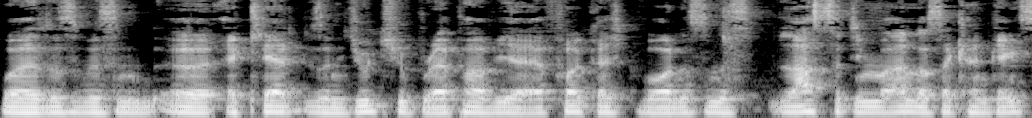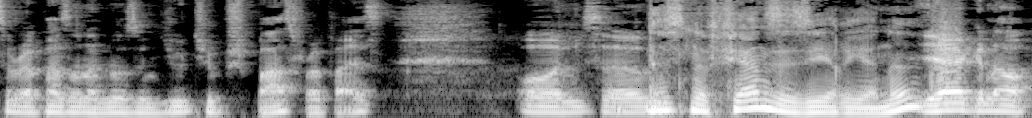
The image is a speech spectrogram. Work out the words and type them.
wo er das ein bisschen äh, erklärt, so ein YouTube-Rapper, wie er erfolgreich geworden ist. Und es lastet ihm an, dass er kein Gangster-Rapper, sondern nur so ein YouTube-Spaß-Rapper ist. Und ähm, das ist eine Fernsehserie, ne? Ja, genau.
